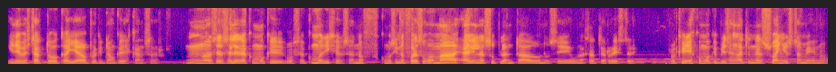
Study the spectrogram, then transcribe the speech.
y debe estar todo callado porque tengo que descansar. No sé, se le da como que, o sea, como dije, o sea, no, como si no fuera su mamá, alguien la ha suplantado, no sé, un extraterrestre. Porque ellos como que empiezan a tener sueños también, ¿no?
